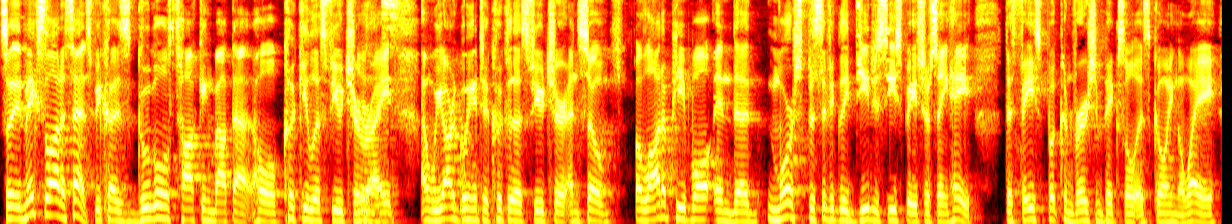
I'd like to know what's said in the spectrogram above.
So it makes a lot of sense because Google's talking about that whole cookieless future, Yes. right? And we are going into cookieless future. And so a lot of people in the more specifically D2C space are saying, hey, the Facebook conversion pixel is going away.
